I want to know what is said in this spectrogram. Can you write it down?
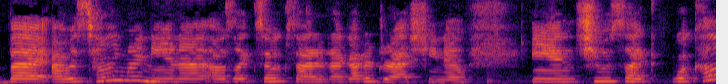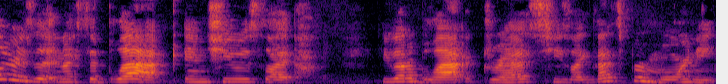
But I was telling my Nana, I was like so excited. I got a dress, you know, and she was like, What color is it? And I said, Black. And she was like, You got a black dress? She's like, That's for mourning.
